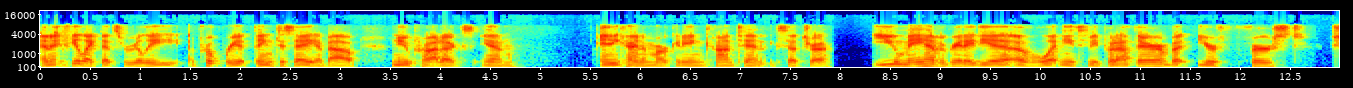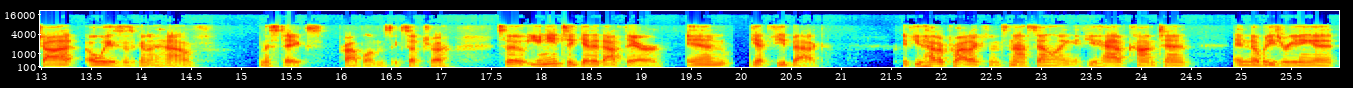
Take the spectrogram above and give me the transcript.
And I feel like that's really appropriate thing to say about new products and any kind of marketing, content, etc. You may have a great idea of what needs to be put out there, but your first shot always is going to have mistakes, problems, etc. So you need to get it out there and get feedback. If you have a product and it's not selling, if you have content and nobody's reading it,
